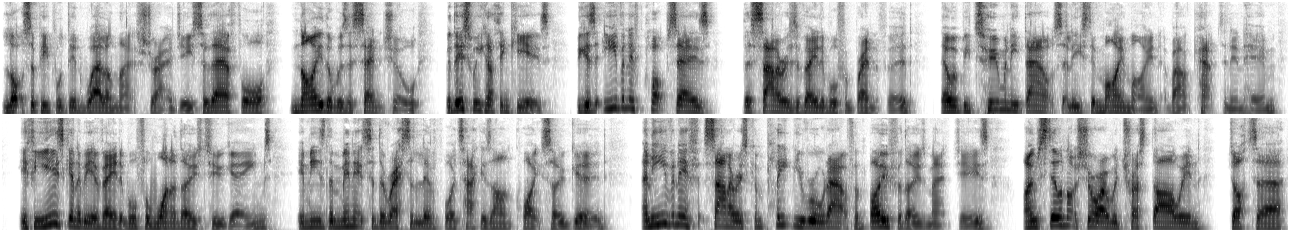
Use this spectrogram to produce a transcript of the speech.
Lots of people did well on that strategy. So therefore, neither was essential. But this week, I think he is. Because even if Klopp says that Salah is available for Brentford, there would be too many doubts, at least in my mind, about captaining him. If he is going to be available for one of those two games, it means the minutes of the rest of the Liverpool attackers aren't quite so good. And even if Salah is completely ruled out for both of those matches, I'm still not sure I would trust Darwin, Jota,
